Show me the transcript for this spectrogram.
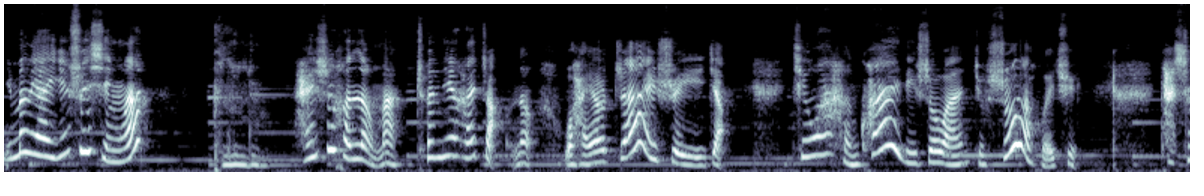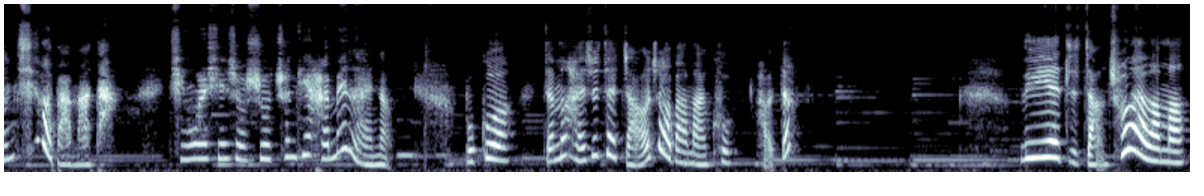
你们俩已经睡醒了？噗噜噜，还是很冷嘛。春天还早呢，我还要再睡一觉。”青蛙很快地说完，就缩了回去。他生气了吧，玛塔？青蛙先生说：“春天还没来呢。”不过，咱们还是再找找吧，马库。好的。绿叶子长出来了吗？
